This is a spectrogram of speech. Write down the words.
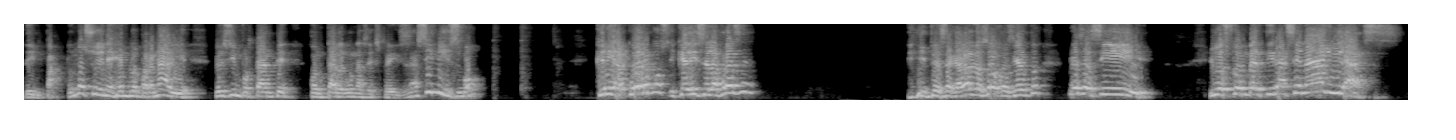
de impacto. No soy un ejemplo para nadie, pero es importante contar algunas experiencias. Asimismo, cría cuervos, ¿y qué dice la frase? Y te sacarán los ojos, ¿cierto? No es así. Y los convertirás en águilas.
